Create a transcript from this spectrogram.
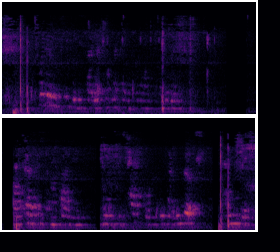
If we're those people who say, let's not let go of the one our purpose and our value, we need to be careful that we don't look envy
